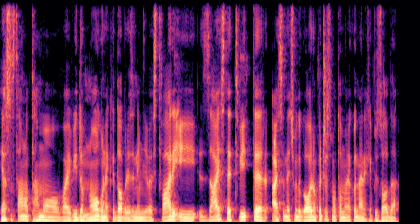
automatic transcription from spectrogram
Ja sam stvarno tamo ovaj, video mnogo neke dobre i zanimljive stvari i zaista je Twitter, aj sad nećemo da govorimo, pričali smo o tome u nekoj od najnih epizoda,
